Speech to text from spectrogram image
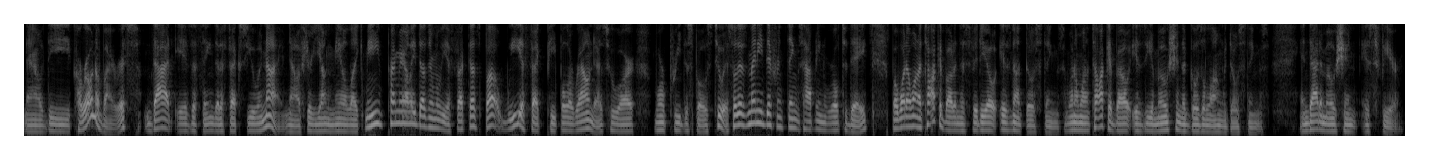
Now, the coronavirus, that is a thing that affects you and I. Now, if you're a young male like me, primarily doesn't really affect us, but we affect people around us who are more predisposed to it. So there's many different things happening in the world today. But what I want to talk about in this video is not those things. What I want to talk about is the emotion that goes along with those things. And that emotion is fear.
